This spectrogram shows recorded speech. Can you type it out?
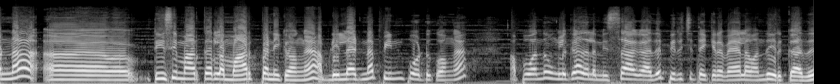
ஒன்றா டிசி மார்க்கரில் மார்க் பண்ணிக்கோங்க. அப்படி இல்லாட்டினா பின் போட்டுக்கோங்க. அப்போ வந்து உங்களுக்கு அதில் மிஸ் ஆகாது. பிரித்து தைக்கிற வேலை வந்து இருக்காது.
